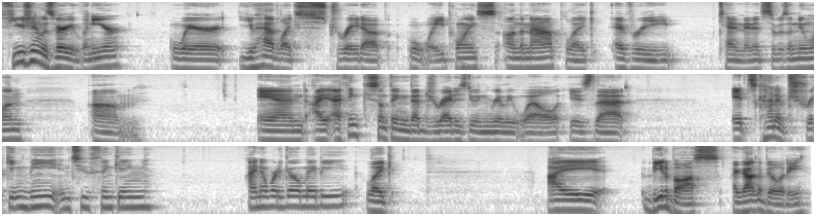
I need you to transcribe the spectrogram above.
Fusion was very linear, where you had like straight up waypoints on the map. Like every 10 minutes, there was a new one. Um, and I, I think something that Dread is doing really well is that it's kind of tricking me into thinking I know where to go, maybe. Like, I beat a boss, I got an ability,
